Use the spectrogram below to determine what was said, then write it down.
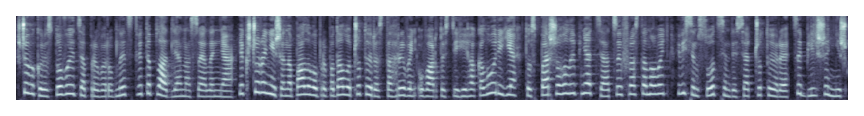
що використовується при виробництві тепла для населення. Якщо раніше на паливо припадало 400 гривень у вартості гігакалорії, то з 1 липня ця цифра становить 874. Це більше ніж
